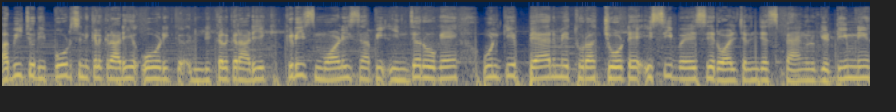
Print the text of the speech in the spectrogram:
अभी जो रिपोर्ट्स निकल कर आ रही है, वो निकल कर आ रही है कि क्रिस मॉडिस यहाँ पे इंजर हो गए उनके पैर में थोड़ा चोट है, इसी वजह से रॉयल चैलेंजर्स बैंगलोर की टीम ने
